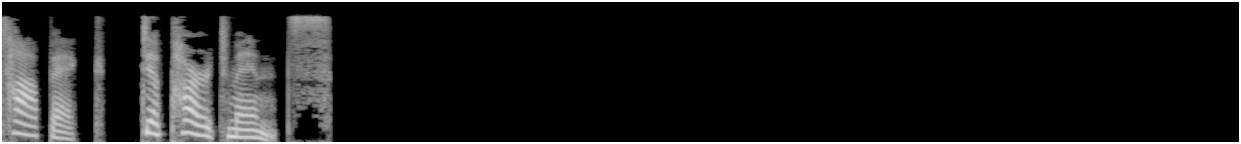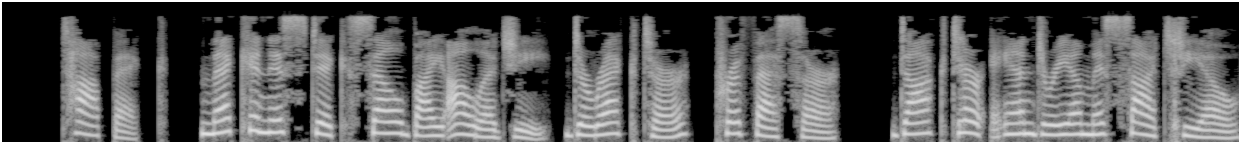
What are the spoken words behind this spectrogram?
Topic Departments Topic: Mechanistic cell biology, Director, Professor. Dr. Andrea Musacchio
